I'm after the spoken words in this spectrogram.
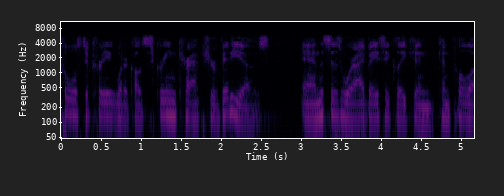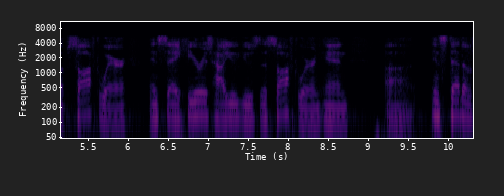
tools to create what are called screen capture videos. And this is where I basically can can pull up software and say, here is how you use this software, and, and uh, instead of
